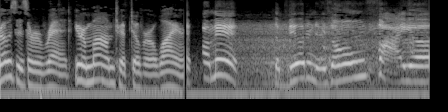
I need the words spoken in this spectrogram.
roses are red. Your mom tripped over a wire. Oh man, the building is on fire.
